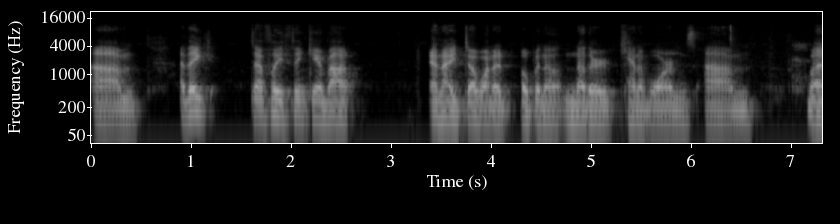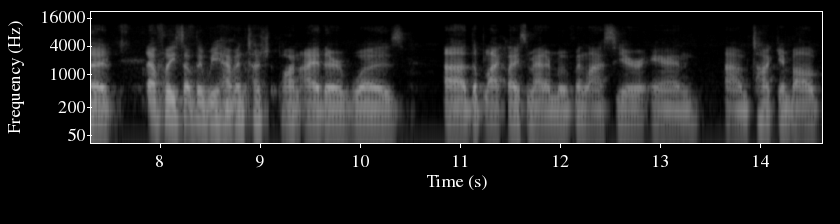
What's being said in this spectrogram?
Um, I think definitely thinking about, and I don't want to open another can of worms, um, but definitely something we haven't touched upon either was uh, the Black Lives Matter movement last year and um, talking about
